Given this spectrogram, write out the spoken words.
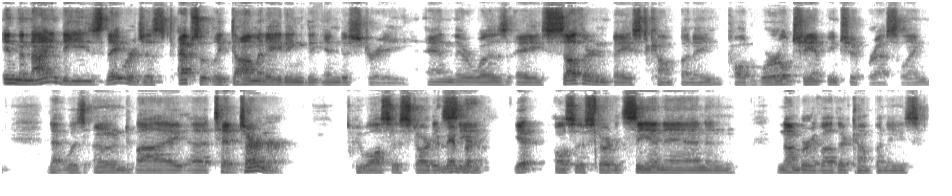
in the 90s, they were just absolutely dominating the industry. And there was a Southern based company called World Championship Wrestling that was owned by uh, Ted Turner, who also started CNN, yep, also started CNN and a number of other companies.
